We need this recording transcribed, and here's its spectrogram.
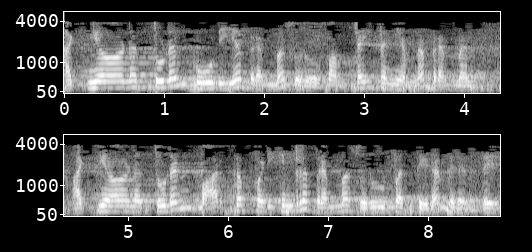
அஜானத்துடன் கூடிய பிரம்மஸ்வரூபம். சைத்தன்யம்னா பிரம்மன். அஜானத்துடன் பார்க்கப்படுகின்ற பிரம்மஸ்வரூபத்திடம் இருந்து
